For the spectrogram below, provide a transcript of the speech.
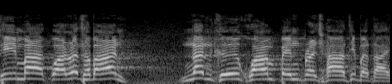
ที่มากกว่ารัฐบาล นั่นคือความเป็นประชาธิปไตย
